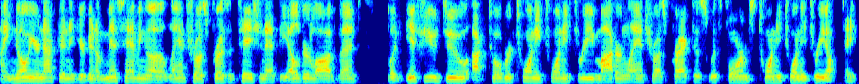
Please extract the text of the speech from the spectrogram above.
I know you're not going to, you're going to miss having a land trust presentation at the elder law event. But if you do October 2023 Modern Land Trust Practice with Forms 2023 update.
